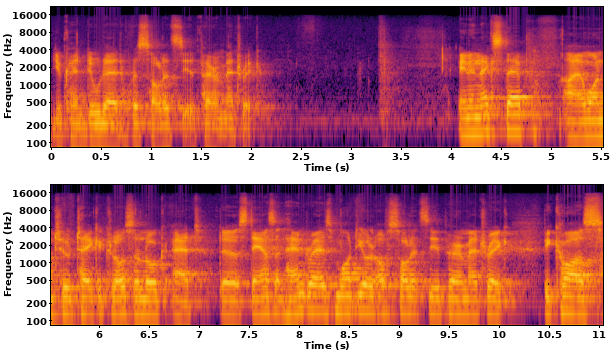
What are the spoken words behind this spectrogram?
you can do that with solid steel parametric. In the next step, I want to take a closer look at the stairs and handrails module of Solid Steel Parametric because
